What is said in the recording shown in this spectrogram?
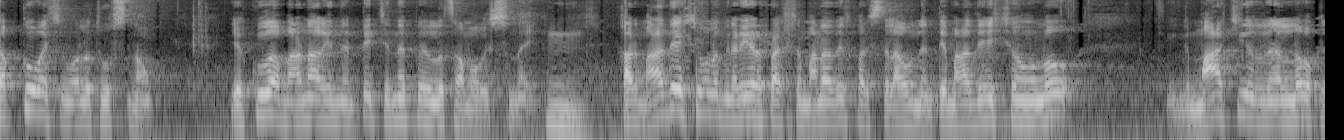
తక్కువ వయసు వాళ్ళు చూస్తున్నాం. ఎక్కువగా మరణాలు ఏంటంటే చిన్నపిల్లలు సంభవిస్తున్నాయి కాబట్టి మన దేశంలో మీరు అడిగిన ప్రశ్న మన దేశ పరిస్థితి ఎలా ఉందంటే మన దేశంలో మార్చి నెలలో ఒక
